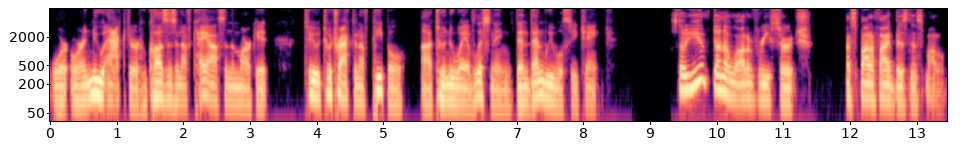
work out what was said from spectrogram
or or a new actor who causes enough chaos in the market to to attract enough people uh, to a new way of listening, then then we will see change. So you've done a lot of research, a Spotify business model,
